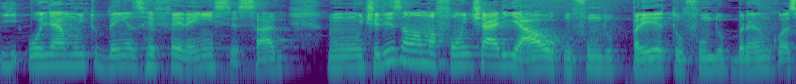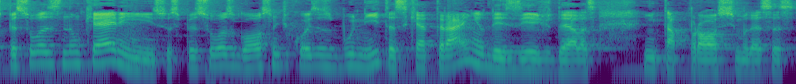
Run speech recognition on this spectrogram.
e olhar muito bem as referências, sabe? Não utiliza lá uma fonte Arial com fundo preto, fundo branco. As pessoas não querem isso. As pessoas gostam de coisas bonitas que atraem o desejo delas em estar próximo dessas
